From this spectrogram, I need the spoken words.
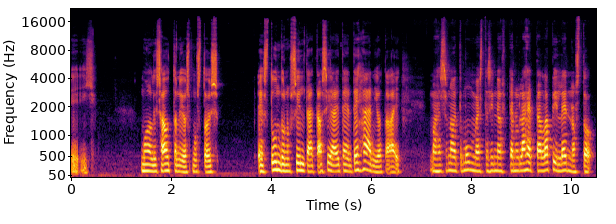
Ei. Mua olisi auttanut, jos musta olisi edes tuntunut siltä, että asia eteen tehdään jotain. Mähän sanoin, että mun mielestä sinne olisi pitänyt lähettää Lapin lennosto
